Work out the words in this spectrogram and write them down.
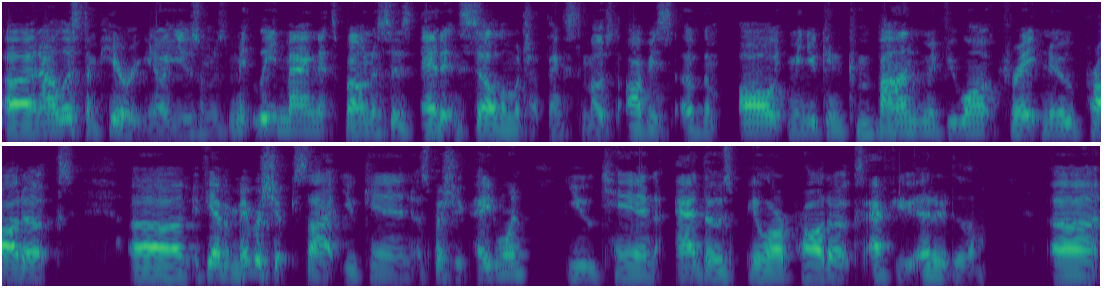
Uh, and I list them here. You know, use them as lead magnets, bonuses, edit and sell them, which I think is the most obvious of them all. I mean, you can combine them if you want, create new products. Uh, if you have a membership site, you can, especially paid one, you can add those PLR products after you edited them uh,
